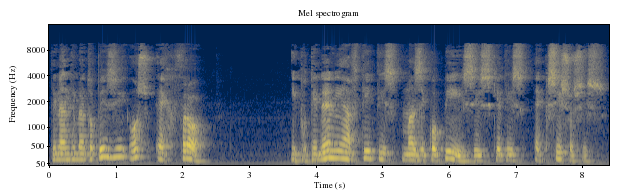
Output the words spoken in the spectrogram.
την αντιμετωπίζει ως εχθρό υπό την έννοια αυτή της μαζικοποίησης και της εξίσωσης.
